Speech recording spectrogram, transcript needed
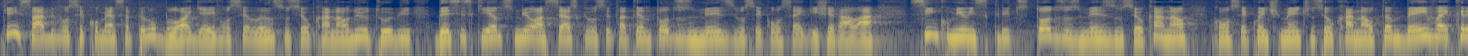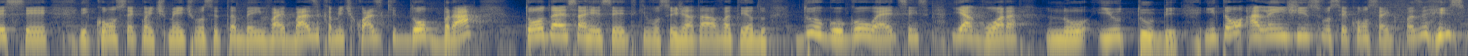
quem sabe você começa pelo blog, aí você lança o seu canal no YouTube, desses 500 mil acessos que você está tendo todos os meses, você consegue gerar lá 5 mil inscritos todos os meses no seu canal, consequentemente o seu canal também vai crescer e consequentemente você também vai basicamente quase que dobrar toda essa receita que você já estava tendo do Google AdSense e agora no YouTube. Então, além disso, você consegue fazer isso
